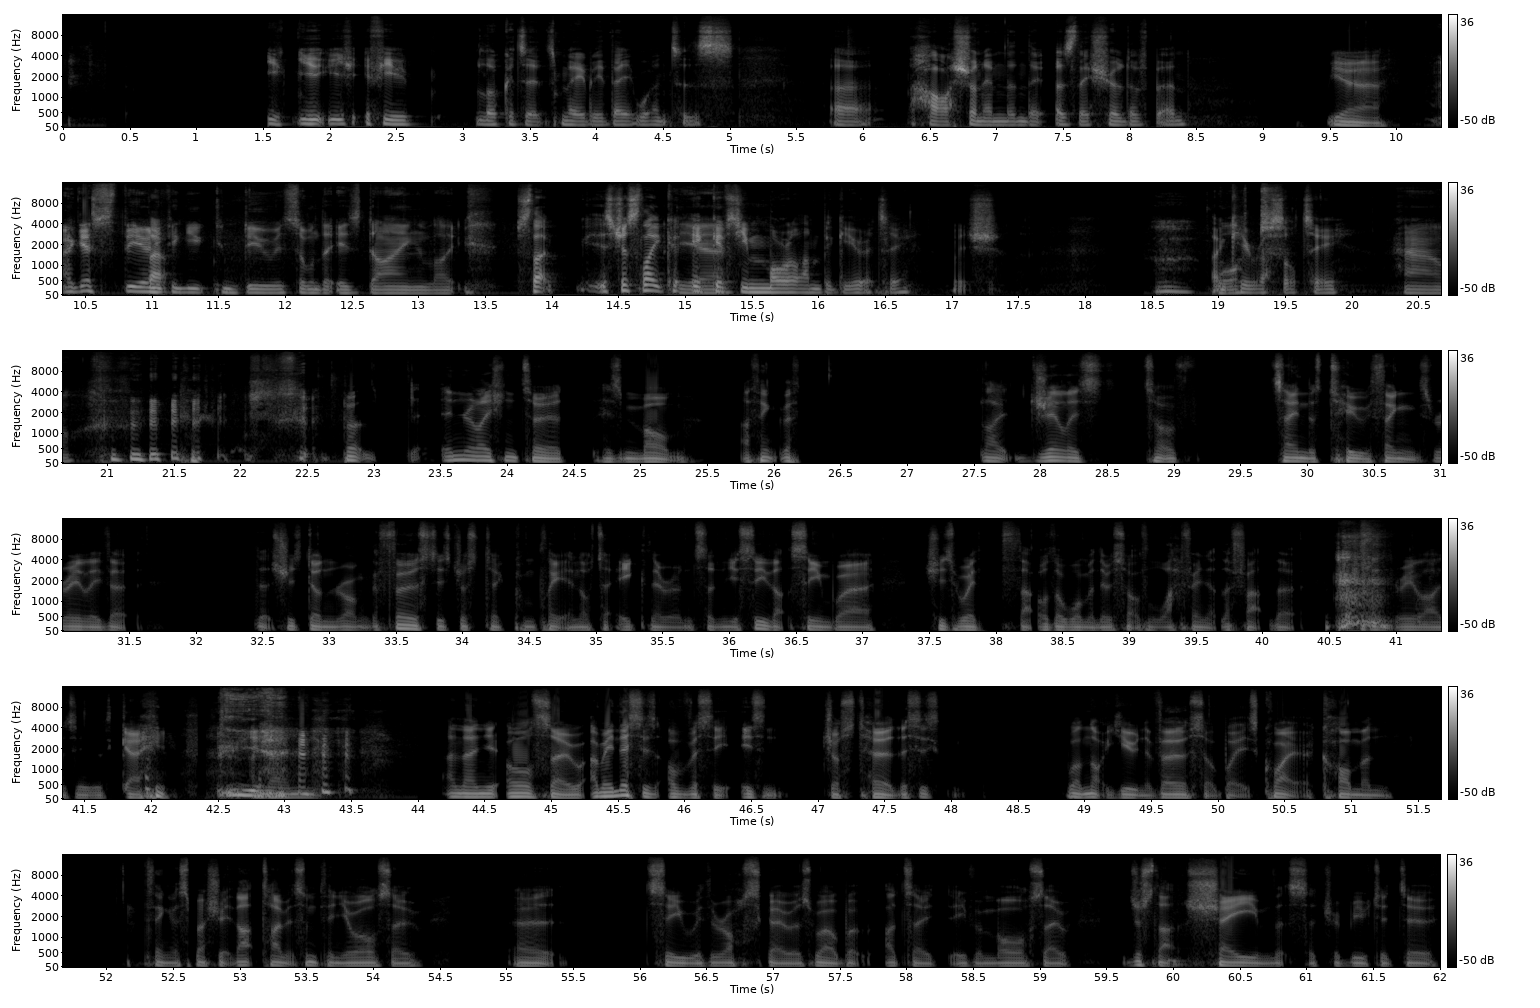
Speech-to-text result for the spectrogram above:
you, you, you if you look at it maybe they weren't as uh harsh on him than they, as they should have been yeah. I guess the only But- thing you can do is someone that is dying, like So that it's just like Yeah. it gives you moral ambiguity, which thank you, Russell T. How? But in relation to his mom, I think that like Jill is sort of saying there's two things really that that she's done wrong. The first is just to complete and utter ignorance, and you see that scene where she's with that other woman They were sort of laughing at the fact that she didn't realise he was gay. yeah. And then you also, I mean, this is obviously isn't just her. This is, well, not universal, but it's quite a common thing, especially at that time. It's something you also uh, see with Roscoe as well, but I'd say even more so. Just that shame that's attributed to,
